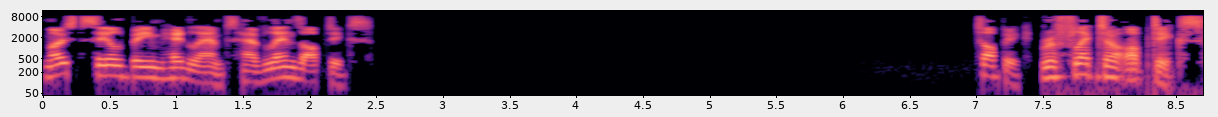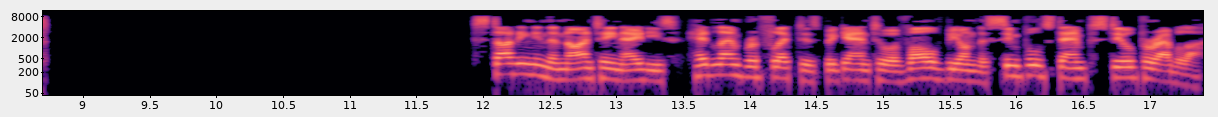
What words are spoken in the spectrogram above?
Most sealed beam headlamps have lens optics. Topic: Reflector optics. Starting in the 1980s, headlamp reflectors began to evolve beyond the simple stamped steel parabola.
